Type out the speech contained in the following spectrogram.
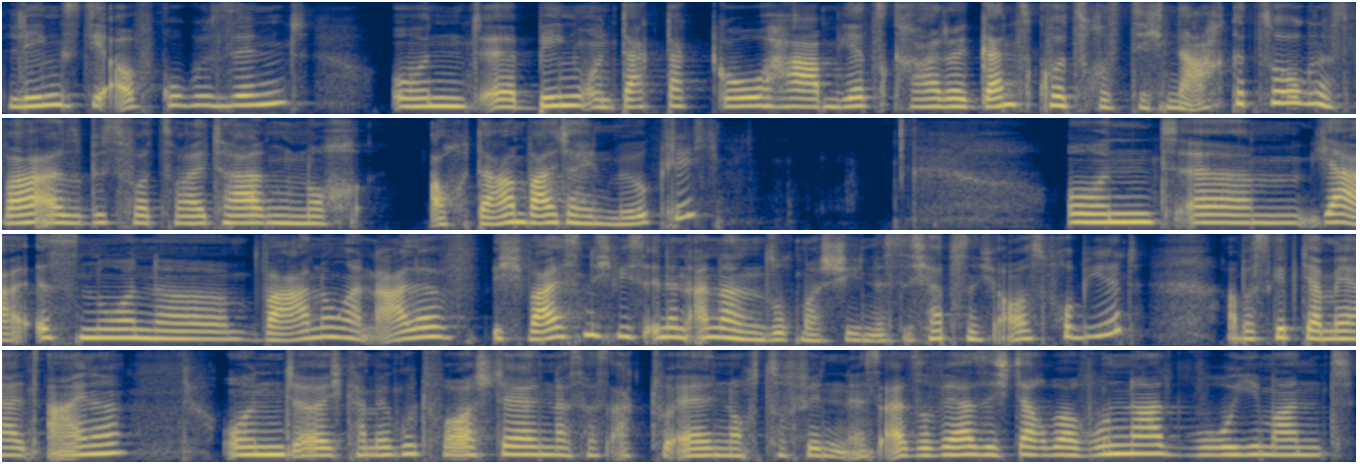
Links, die auf Google sind. Und äh, Bing und DuckDuckGo haben jetzt gerade ganz kurzfristig nachgezogen. Das war also bis vor zwei Tagen noch auch da weiterhin möglich. Und ähm, ja, ist nur eine Warnung an alle. Ich weiß nicht, wie es in den anderen Suchmaschinen ist. Ich habe es nicht ausprobiert, aber es gibt ja mehr als eine. Und äh, ich kann mir gut vorstellen, dass das aktuell noch zu finden ist. Also wer sich darüber wundert, wo jemand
